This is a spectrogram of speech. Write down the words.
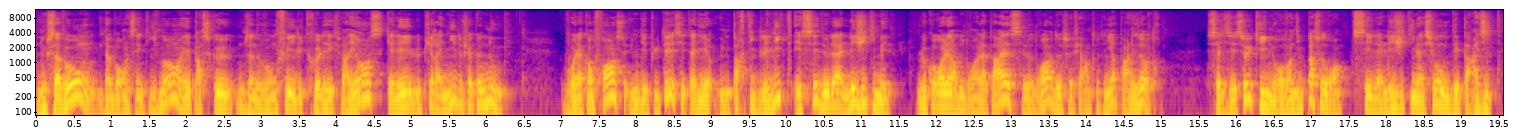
Nous savons, d'abord instinctivement, et parce que nous en avons fait les cruelles expériences, quel est le pire ennemi de chacun de nous. Voilà qu'en France, une députée, c'est-à-dire une partie de l'élite, essaie de la légitimer. Le corollaire du droit à la paresse, c'est le droit de se faire entretenir par les autres. Celles et ceux qui ne revendiquent pas ce droit. C'est la légitimation des parasites.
